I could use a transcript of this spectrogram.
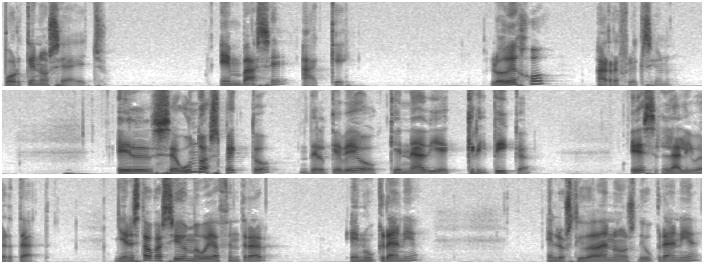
¿Por qué no se ha hecho? ¿En base a qué? Lo dejo a reflexión. El segundo aspecto del que veo que nadie critica es la libertad. Y en esta ocasión me voy a centrar en Ucrania, en los ciudadanos de Ucrania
